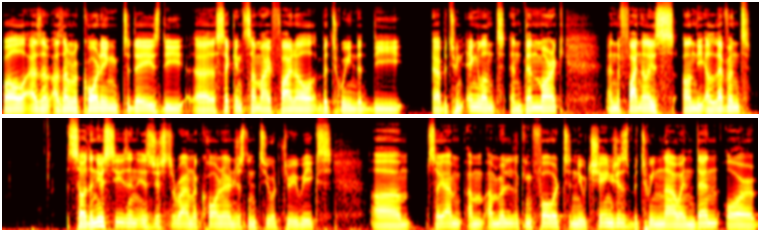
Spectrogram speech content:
well, as I'm, as I'm recording today, is the uh, second semi-final between the, the uh, between England and Denmark, and the final is on the 11th so the new season is just around the corner, just in two or three weeks. Um, so yeah, I'm, I'm I'm really looking forward to new changes between now and then, or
